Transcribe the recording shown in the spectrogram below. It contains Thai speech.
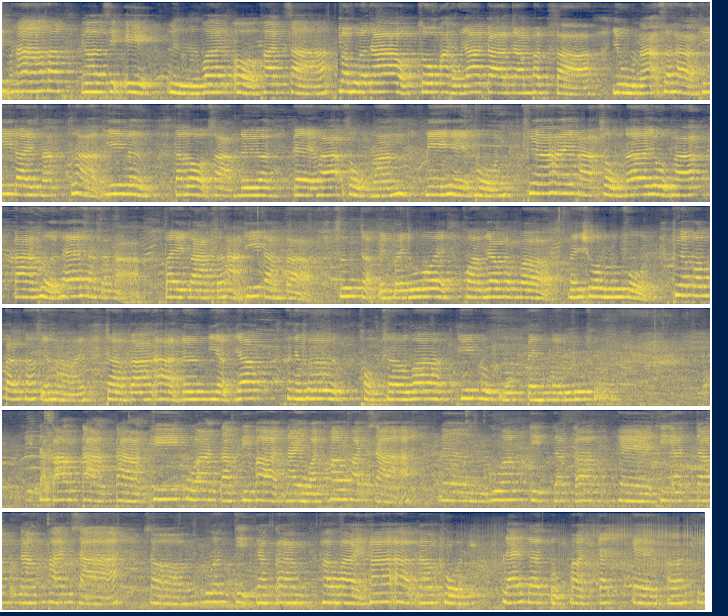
สิบห้าค่ำเดือนสิบเอ็ดหรือวันออกพรรษาพระพุทธเจ้า ทรงอนุญาตการจำพรรษา อยู่ณสถานที่ใดณสถานที่หนึ่ง ตลอดสามเดือน ตามสถานที่ต่างๆ ซึ่งจะเป็นไปด้วย ความยากลำบากในช่วงฤดูฝน เพื่อป้องกันความเสียหาย จากการอาจเดินเหยียบย่ำธัญพืช ตุปัจจัยแก่พระพิสุ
